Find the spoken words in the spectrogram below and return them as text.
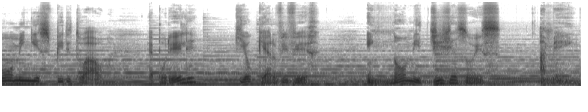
homem espiritual. É por ele que eu quero viver. Em nome de Jesus. Amém.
